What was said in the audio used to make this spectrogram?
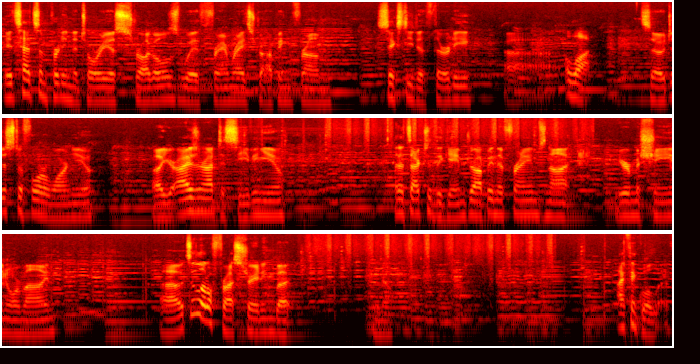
it's had some pretty notorious struggles with frame rates dropping from 60 to 30 uh, a lot. So just to forewarn you, uh, your eyes are not deceiving you. That's actually the game dropping the frames, not your machine or mine. Uh, it's a little frustrating, but, you know, I think we'll live.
